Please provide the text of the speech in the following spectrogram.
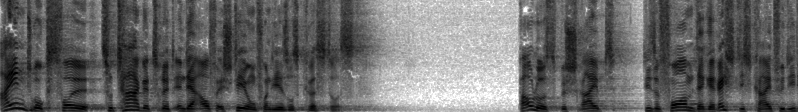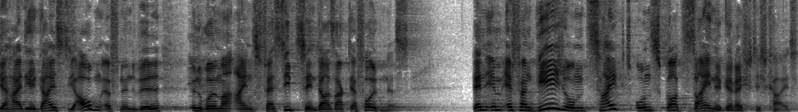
eindrucksvoll zutage tritt in der Auferstehung von Jesus Christus. Paulus beschreibt diese Form der Gerechtigkeit, für die der Heilige Geist die Augen öffnen will, in Römer 1, Vers 17. Da sagt er Folgendes. Denn im Evangelium zeigt uns Gott seine Gerechtigkeit.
